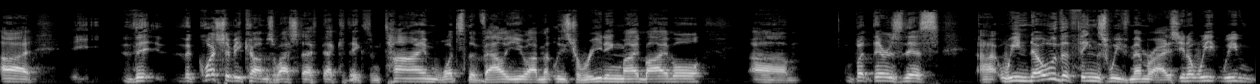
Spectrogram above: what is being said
Uh, the the question becomes, watch that that could take some time. What's the value? I'm at least reading my Bible, um, but there's this. Uh, we know the things we've memorized. You know, we we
